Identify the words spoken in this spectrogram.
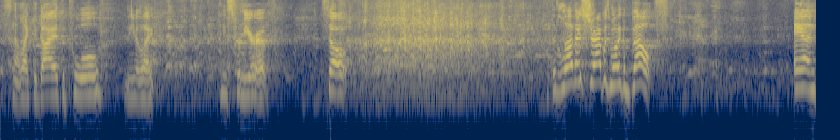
It's not like the guy at the pool, and you're like, he's from Europe. So the leather strap was more like a belt. And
